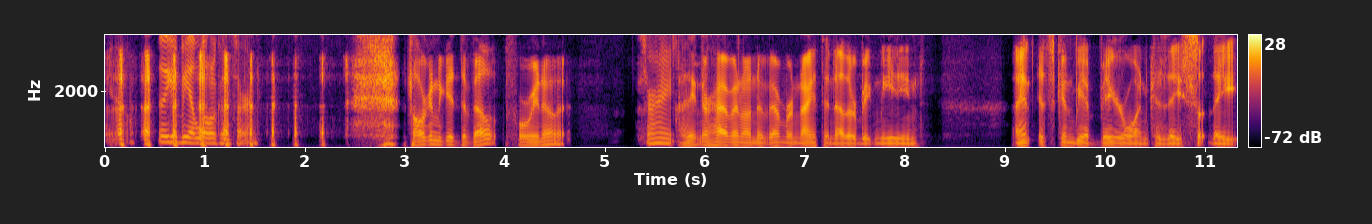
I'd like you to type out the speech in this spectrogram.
You know, I think I'd be a little concerned. it's all going to get developed before we know it. That's right. I think they're having on November 9th another big meeting, and it's going to be a bigger one because they they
